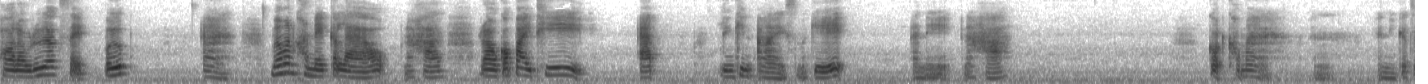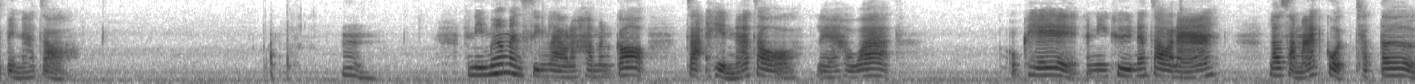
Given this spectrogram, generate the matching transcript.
พอเราเลือกเสร็จปุ๊บอ่าเมื่อมัน connect กันแล้วนะคะ เราก็ไปที่แอป LinkedIn Eyes เมื่อกี้ อันนี้นะคะ กดเข้ามา อันนี้ก็จะเป็นหน้าจอ อืม อันนี้เมื่อมันซิงค์แล้วนะคะ มันก็จะเห็นหน้าจอเลยนะคะว่า โอเค อันนี้คือหน้าจอนะ เราสามารถกดชัตเตอร์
